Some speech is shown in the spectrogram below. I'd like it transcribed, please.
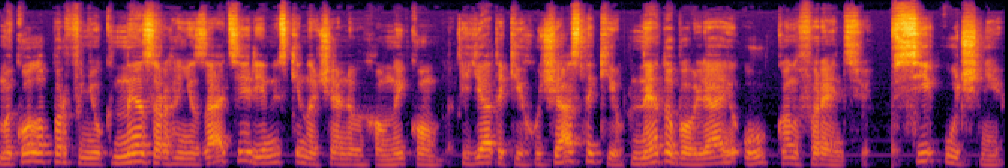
Микола Парфенюк не з організації Рівненський навчально-виховний комплекс. Я таких учасників не додаю у конференцію. Всі учні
